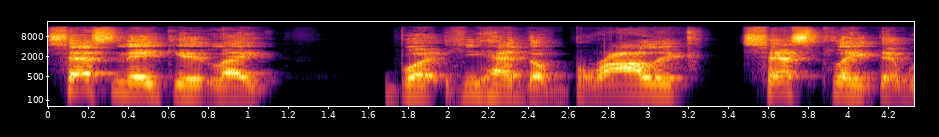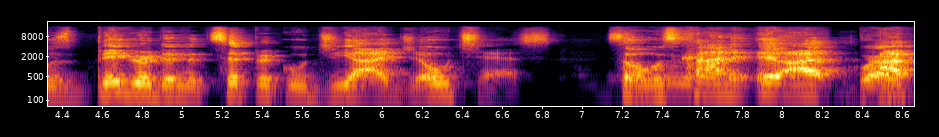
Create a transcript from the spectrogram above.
chest naked, like, but he had the brolic chest plate that was bigger than the typical GI Joe chest. So it was mm. kind of I, Right.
